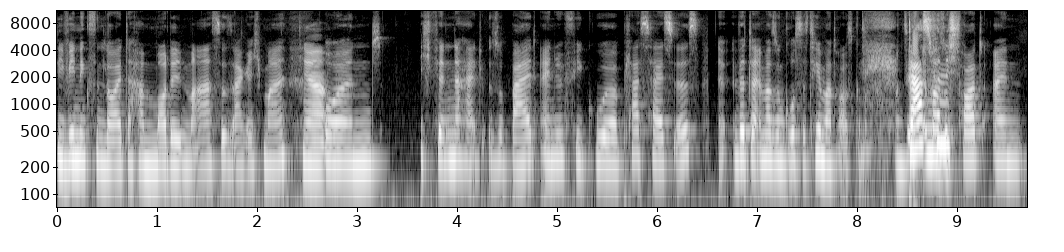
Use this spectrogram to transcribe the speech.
die wenigsten Leute haben Modelmaße, sage ich mal. Ja. Und ich finde halt, sobald eine Figur plus size ist, wird da immer so ein großes Thema draus gemacht. Und sie das hat immer sofort ich... ein.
